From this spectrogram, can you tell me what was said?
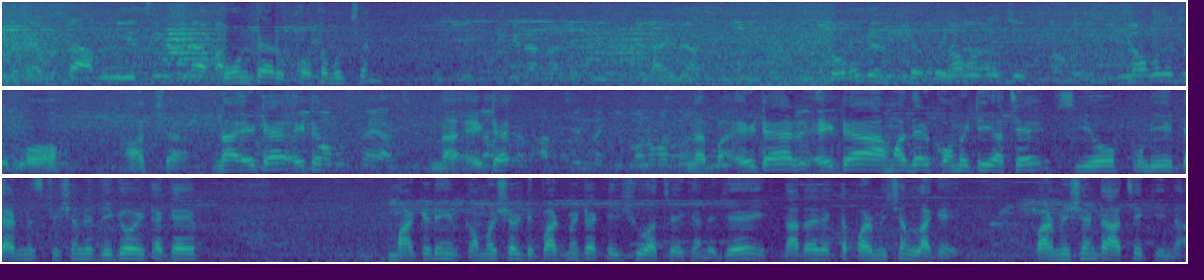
এটা ব্যবস্থা আপনি নিয়েছেন কিনা কোনটার কথা বলছেন? ক্রিকেটাররা যে ফেসবুকে লাইভে আসে নগদের নগদের যে নগদের যে ও। আচ্ছা। না এটা এটা না এটা না এটার এটা আমাদের কমিটি আছে সিও পুনি অ্যাডমিনিস্ট্রেশনের দিকেও এটাকে মার্কেটিং কমার্শিয়াল ডিপার্টমেন্টের একটা ইস্যু আছে এখানে যে তাদের একটা পারমিশন লাগে। পারমিশনটা আছে কি না?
